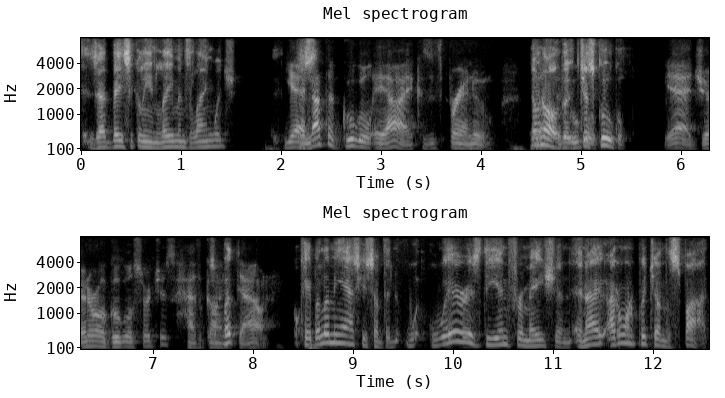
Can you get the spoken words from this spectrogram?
is that basically in layman's language? Yeah, Just- not the Google AI because it's brand new. No, no, the the, just Google. Yeah, general Google searches have gone but- down. Okay, but let me ask you something. Wh- Where is the information? And I, I don't want to put you on the spot,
